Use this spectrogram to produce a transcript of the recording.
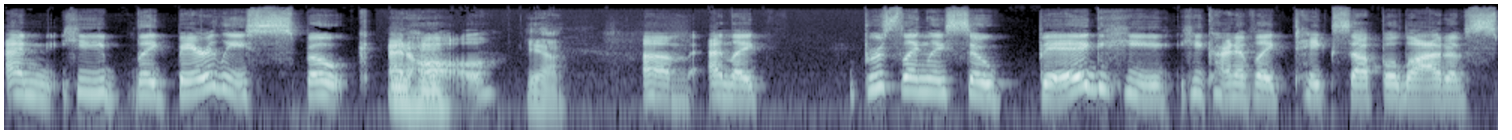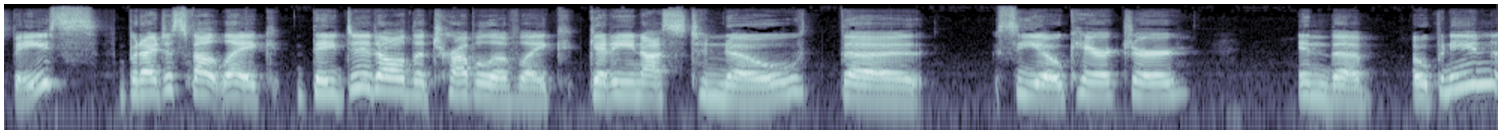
and he like barely spoke at mm-hmm. all yeah um and like bruce langley's so big he he kind of like takes up a lot of space. But i just felt like they did all the trouble of like getting us to know the ceo character in the opening.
